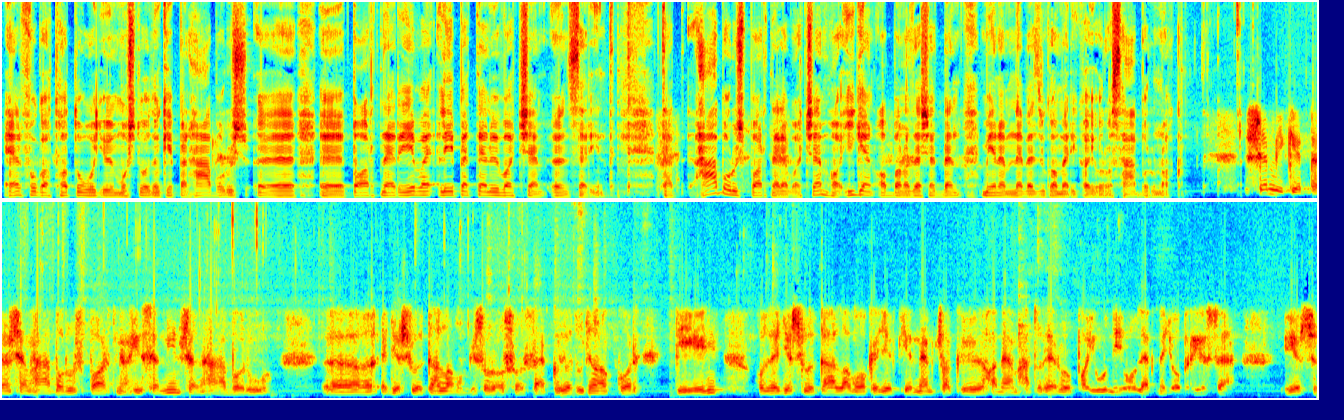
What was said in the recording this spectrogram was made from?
elfogadható, hogy ő most tulajdonképpen háborús partneré lépett elő, vagy sem, ön szerint? Tehát háborús partnere vagy sem, ha igen, abban az esetben miért nem nevezzük amerikai-orosz háborúnak? Semmiképpen sem háborús partner, hiszen nincsen háború Egyesült Államok és Oroszország között, ugyanakkor tény, hogy az Egyesült Államok egyébként nem csak ő, hanem hát az Európai Unió legnagyobb része és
